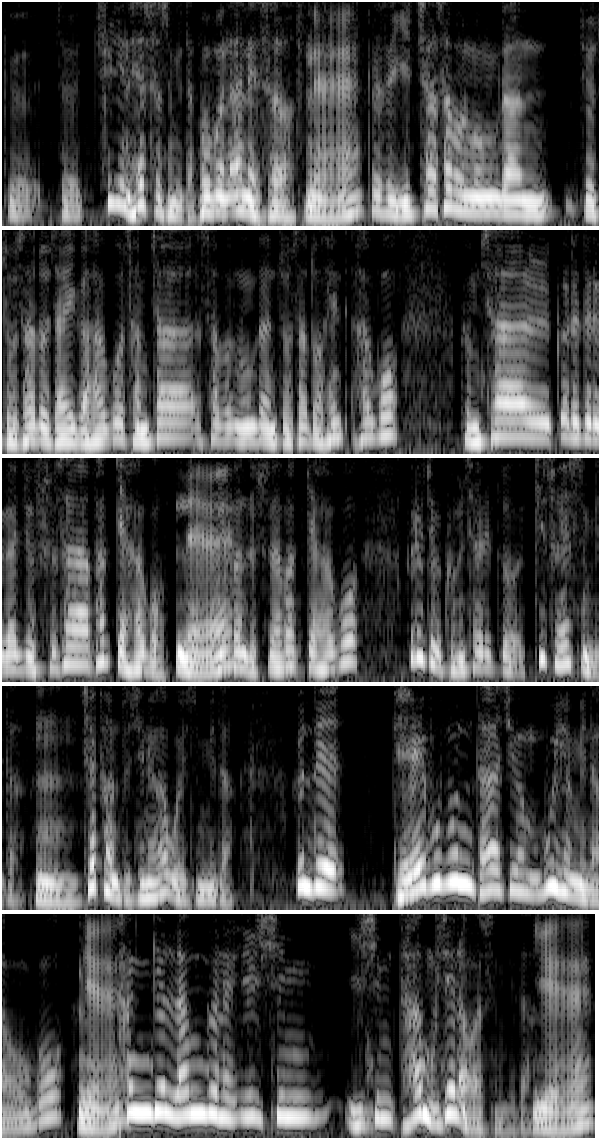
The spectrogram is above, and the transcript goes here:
그 저 추진했었습니다 법원 안에서 네. 그래서 2차 사법농단 저 조사도 자기가 하고 3차 사법농단 조사도 해- 하고 검찰 끌어들여 가지고 수사받게 하고 네. 법관들 수사받게 하고 그래서 검찰이 또 기소했습니다. 음. 재판도 진행하고 있습니다. 그런데 대부분 다 지금 무혐의 나오고 예. 판결 난 거는 1심, 2심 다 무죄 나왔습니다. 예.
